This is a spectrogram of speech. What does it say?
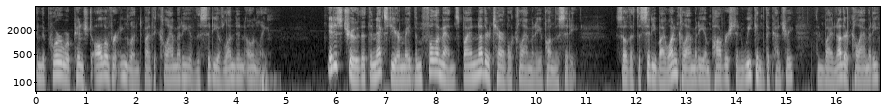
and the poor were pinched all over England by the calamity of the city of London only. It is true that the next year made them full amends by another terrible calamity upon the city, so that the city by one calamity impoverished and weakened the country, and by another calamity,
